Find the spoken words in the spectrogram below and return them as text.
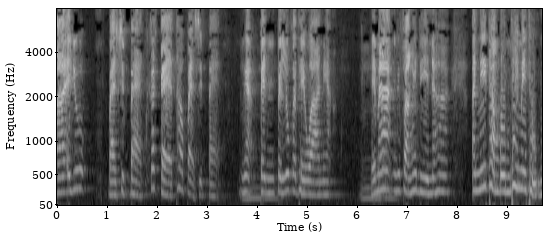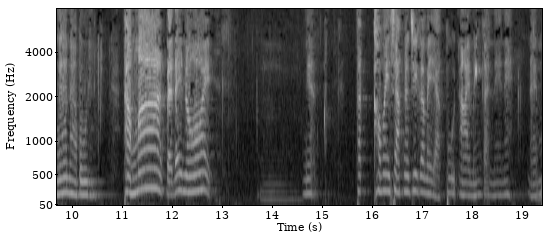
ตายอายุแปดสิบแปดก็แก่เท่าแปดสิบแปดเนี่ย เป็นเป็นลูกเทวาเนี่ย เห็นไหมฮะนี่ฟังให้ดีนะฮะ อันนี้ทำบุญที่ไม่ถูกเนื้อนาบุญทำมากแต่ได้น้อยเนี่ย ถ้าเขาไม่ซักนะจี้ก็ไม่อยากพูดอายเหมือนกันแน่แน่ไหนโม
